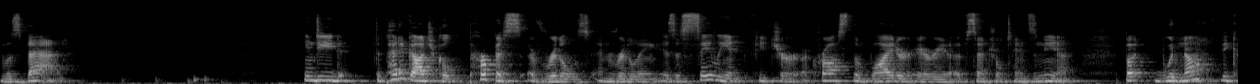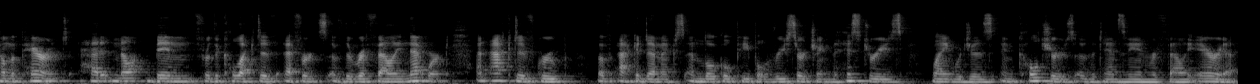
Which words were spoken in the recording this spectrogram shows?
was bad. Indeed, the pedagogical purpose of riddles and riddling is a salient feature across the wider area of central Tanzania, but would not have become apparent had it not been for the collective efforts of the Rift Valley Network, an active group of academics and local people researching the histories, languages, and cultures of the Tanzanian Rift Valley area,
